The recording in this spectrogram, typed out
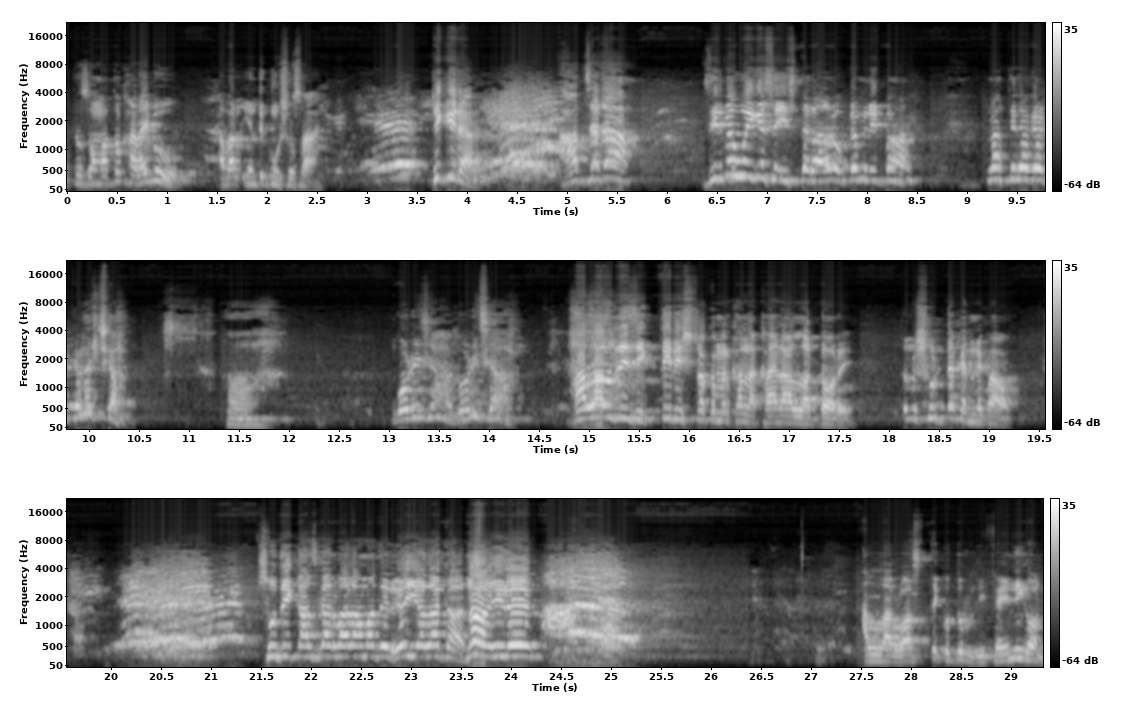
এত জমা তো খাড়াইবো, আবার এতে ঘুষো চা ঠিক না আজ যারা জিরবে হয়ে গেছে, ইস্তার আর অগ্রা মিনিট বা নাতিরা গাট গাড়াচ্ছা গড়িছা গড়িছা হালাল রিজিক, তিরিশ রকমের খানা খায় না আল্লাহর ডরে। তাহলে সুদটা কেন খাও সুদি কাজ কারবার আমাদের এই এলাকা না রে। আল্লাহর ওয়াস্তে কত রিফাইনিং হন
